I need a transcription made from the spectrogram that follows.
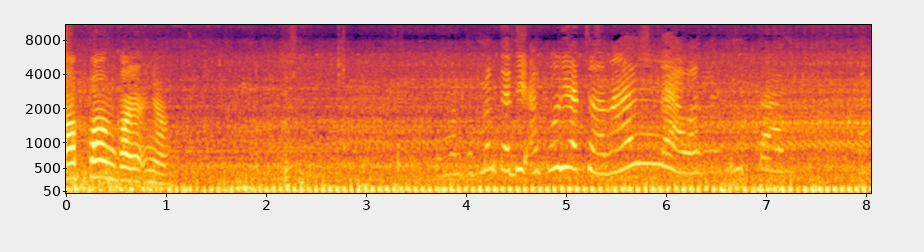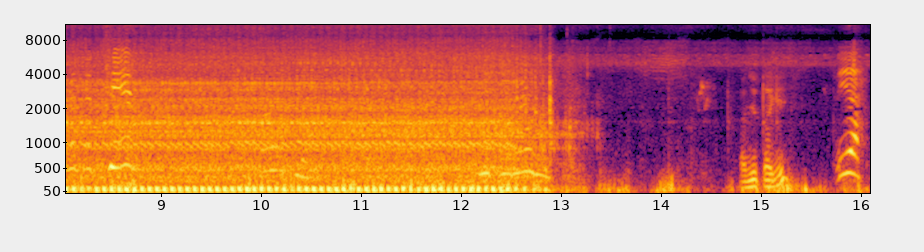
Ketapang kayaknya. Teman-teman tadi aku lihat sarangnya warna hitam. Warna kecil. Lanjut lagi? Iya.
